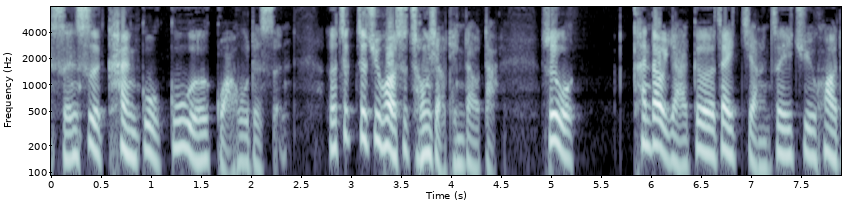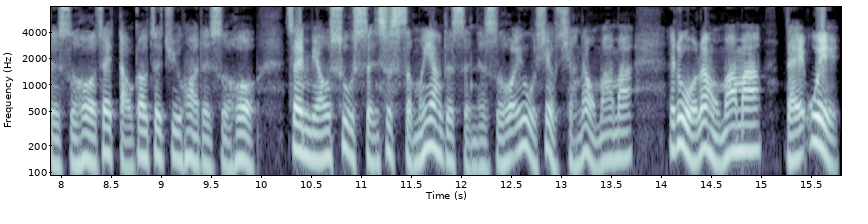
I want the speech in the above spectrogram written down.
神是看顾孤儿寡妇的神，而这这句话是从小听到大，所以我。看到雅各在讲这一句话的时候，在祷告这句话的时候，在描述神是什么样的神的时候，诶，我就想到我妈妈。如果让我妈妈来为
